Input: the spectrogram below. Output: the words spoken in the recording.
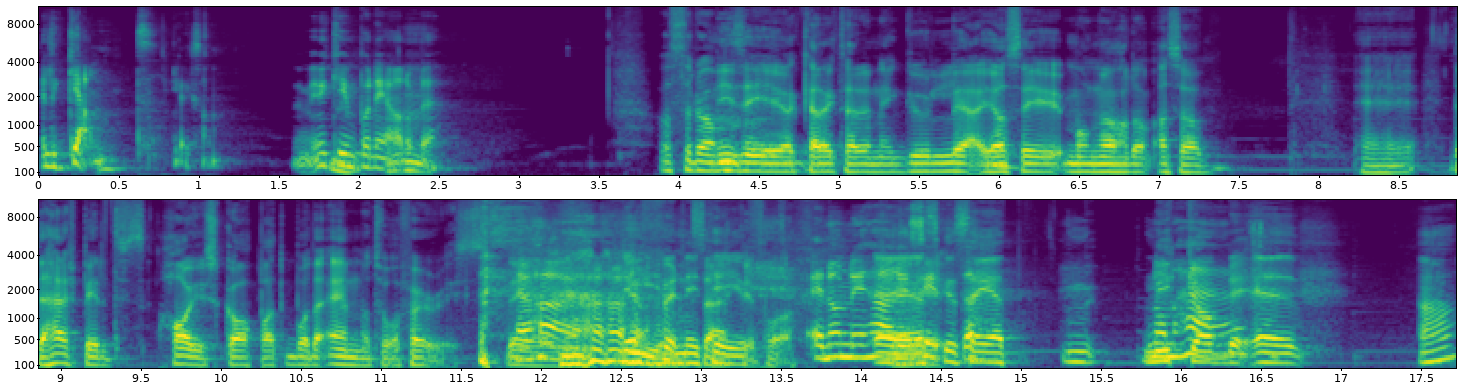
elegant liksom. Mycket imponerad av det. De... Ni säger ju att karaktärerna är gulliga. Jag ser ju många av dem, alltså. Eh, det här spelet har ju skapat både en och två furries. Det är jag helt Definitivt. säker på. Är någon här Eh, i jag skulle säga att mycket här? av det... Eh, ja.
